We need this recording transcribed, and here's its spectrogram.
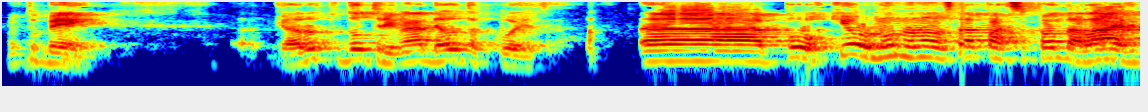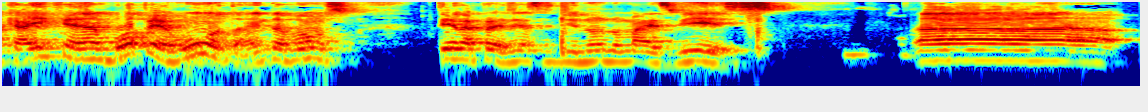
Muito bem. Garoto doutrinado é outra coisa. Ah, por que o Nuno não está participando da live? Kaique Fernando, boa pergunta. Ainda vamos ter a presença de Nuno mais vezes. Ah,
